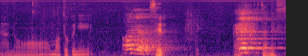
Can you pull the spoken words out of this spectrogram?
あのーまあ特に残念です。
